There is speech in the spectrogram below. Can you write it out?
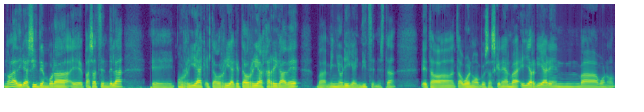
Nola dira, zi, denbora e, pasatzen dela, e, horriak eta horriak eta horriak jarri gabe, ba, min hori gainditzen, ez da? Eta eta bueno, pues azkenean ba ilargiaren ba bueno,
